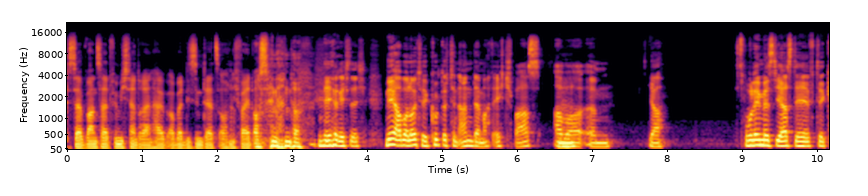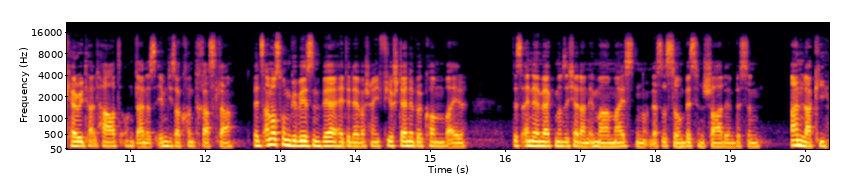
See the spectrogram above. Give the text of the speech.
deshalb waren es halt für mich dann dreieinhalb, aber die sind jetzt auch nicht weit auseinander. Nee, richtig. Nee, aber Leute, guckt euch den an, der macht echt Spaß. Aber Mhm. ähm, ja. Das Problem ist, die erste Hälfte carried halt hart und dann ist eben dieser Kontrast da. Wenn es andersrum gewesen wäre, hätte der wahrscheinlich vier Sterne bekommen, weil das Ende merkt man sich ja dann immer am meisten und das ist so ein bisschen schade, ein bisschen unlucky.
